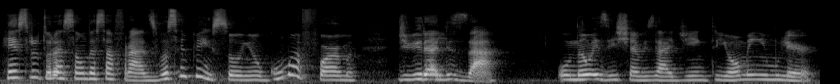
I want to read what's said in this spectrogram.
reestruturação dessa frase. Você pensou em alguma forma de viralizar o não existe amizade entre homem e mulher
